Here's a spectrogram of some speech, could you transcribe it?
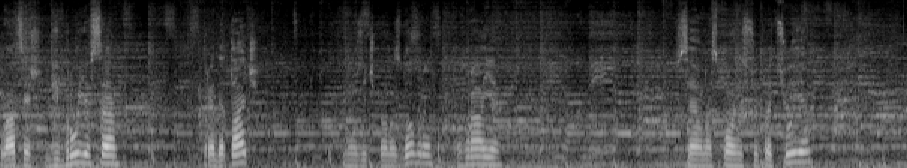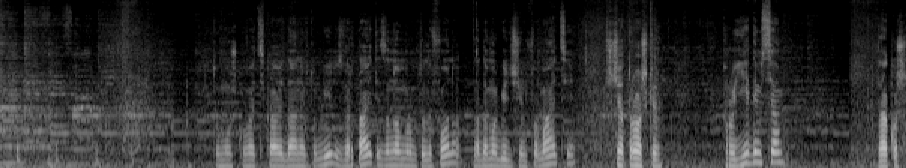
клацаєш, вібрує все. 3D Touch. Музичка у нас добре грає. Все у нас повністю працює. Тому ж кого цікавить даний автомобіль, звертайтесь за номером телефона, надамо більше інформації. Ще трошки проїдемося. Також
